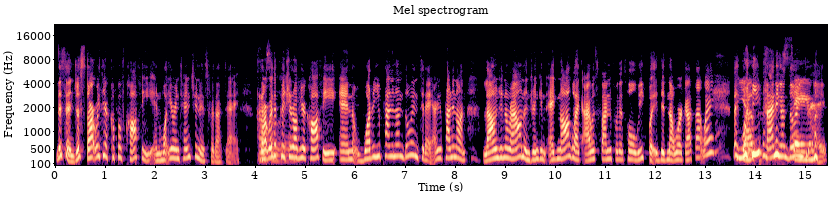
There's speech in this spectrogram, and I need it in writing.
Listen, just start with your cup of coffee and what your intention is for that day. Start with a picture of your coffee and what are you planning on doing today? Are you planning on lounging around and drinking eggnog like I was planning for this whole week, but it did not work out that way? Like, what are you planning on doing Same. today?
